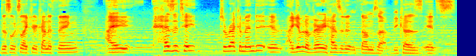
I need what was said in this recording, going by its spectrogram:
This looks like your kind of thing. I hesitate to recommend it. it I give it a very hesitant thumbs up because it's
